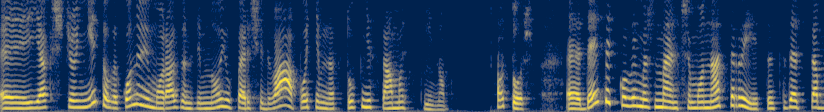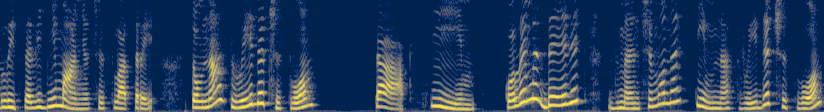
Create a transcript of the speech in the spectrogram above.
Е, якщо ні, то виконуємо разом зі мною перші два, а потім наступні самостійно. Отож, е, 10, коли ми ж зменшимо на 3, то це таблиця віднімання числа 3, то в нас вийде число так, 7. Коли ми 9 зменшимо на 7, в нас вийде число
